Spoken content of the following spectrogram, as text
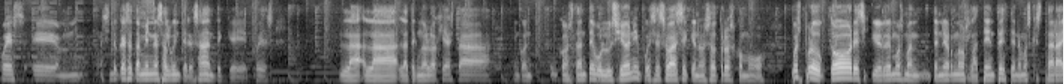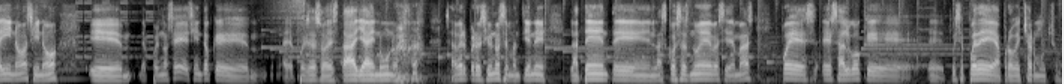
pues em, siento que eso también es algo interesante, que pues la, la, tecnología está en, en, constante evolución y pues eso hace que nosotros como pues productores y queremos mantenernos latentes, tenemos que estar ahí, ¿no? Si no, eh, pues no sé, siento que, eh, pues eso, está ya en uno, saber, pero si uno se mantiene latente en las cosas nuevas y demás, pues es algo que eh, pues se puede aprovechar mucho.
